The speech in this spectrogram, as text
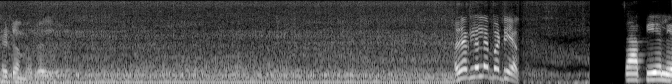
હેડા મેં રહે અરે લે લે પટિયા ચા પીએ લે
